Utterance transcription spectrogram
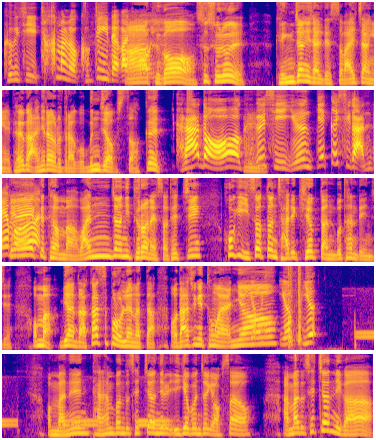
그것이 참말로 걱정이 돼가지고 아, 이, 그거 수술을 굉장히 잘 됐어. 말짱해. 별거 아니라 그러더라고. 문제 없어. 끝. 그래도 그것이 영 깨끗이가 안 되면 음. 깨끗해, 엄마. 완전히 드러냈어. 됐지? 혹이 있었던 자리 기억도 안 못한대, 이제. 엄마, 미안하다. 가스불 올려놨다. 어, 나중에 통화, 안녕. 옆옆옆 엄마는 단 한 번도 셋째 언니를 이겨본 적이 없어요. 아마도 셋째 언니가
